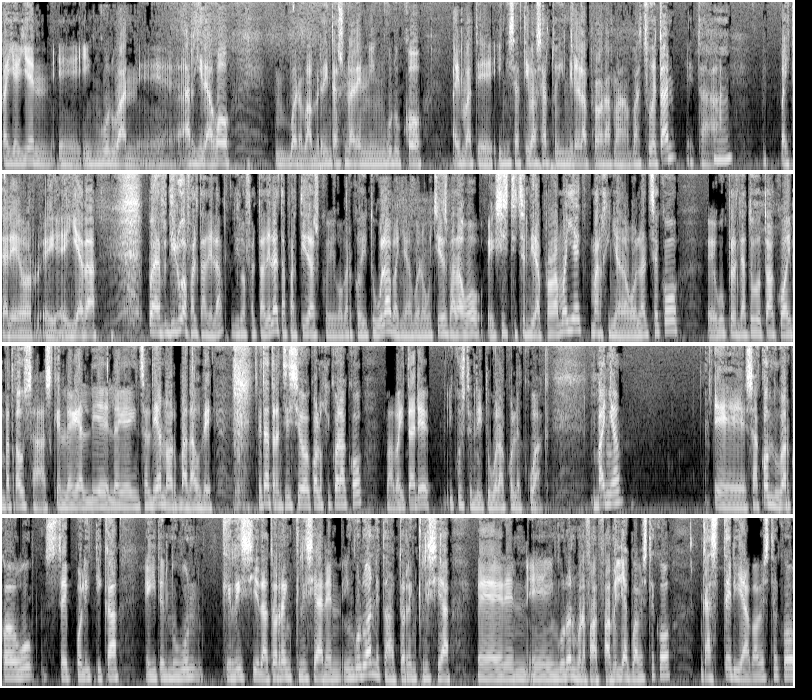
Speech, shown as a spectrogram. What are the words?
gaien e, inguruan e, argi dago bueno, ba, berdintasunaren inguruko hainbat e, iniziatiba sartu egin direla programa batzuetan eta mm baita ere hor e, egia da ba, dirua falta dela dirua falta dela eta partida asko goberko ditugula baina bueno, gutxienez badago existitzen dira programaiek margina dago lantzeko e, guk planteatu dutako hainbat gauza azken lege, lege intzaldian hor badaude. Eta transizio ekologikorako ba, baita ere ikusten ditugulako lekuak. Baina e, sakondu barko dugu ze politika egiten dugun krisi datorren krisiaren inguruan eta datorren krisiaren e, inguruan bueno, fa, familiak babesteko gazteria babesteko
